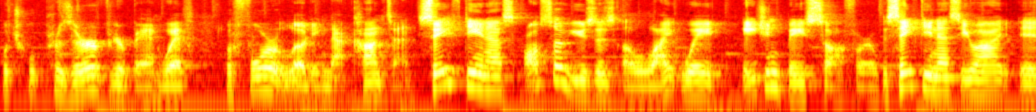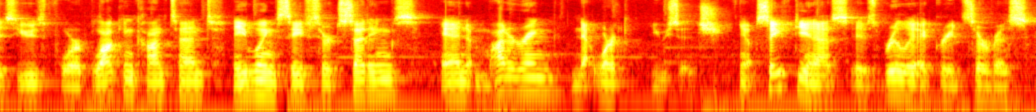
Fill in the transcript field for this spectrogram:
which will preserve your bandwidth before loading that content. SafeDNS also uses a lightweight agent-based software. The SafeDNS UI is used for blocking content, enabling safe search settings, and monitoring network usage. You know, SafeDNS is really a great service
